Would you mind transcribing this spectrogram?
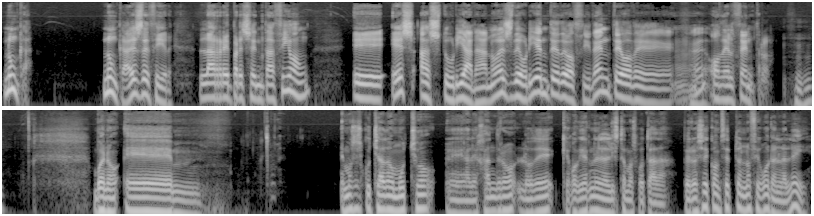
Nunca, nunca. Es decir, la representación eh, es asturiana, no es de Oriente, de Occidente o, de, eh, o del centro. Bueno, eh, hemos escuchado mucho, Alejandro, lo de que gobierne la lista más votada, pero ese concepto no figura en la ley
